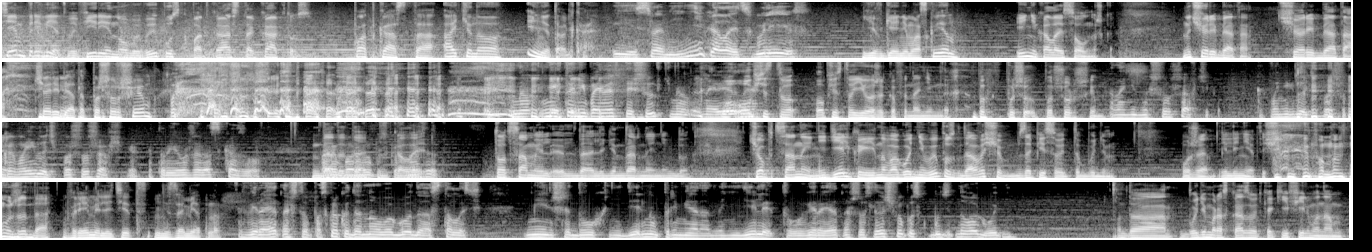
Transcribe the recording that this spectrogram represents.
Всем привет! В эфире новый выпуск подкаста «Кактус». Подкаста о кино и не только. И с вами Николай Цгулиев. Евгений Москвин. И Николай Солнышко. Ну чё, ребята? Чё, ребята? Чё, ребята, пошуршим? Ну, никто не поймет этой шутки, ну, наверное. Общество, общество ежиков анонимных. Пошуршим. Анонимных шуршавчиков. Как в анекдоте про, как в анекдоте про шуршавчика, который я уже рассказывал. Да-да-да, Николай. Назад. Тот самый, да, легендарный анекдот. Чё, пацаны, неделька и новогодний выпуск, да, вообще записывать-то будем? Уже или нет еще? По-моему, уже да. Время летит незаметно. Вероятно, что поскольку до Нового года осталось меньше двух недель, ну, примерно две недели, то вероятно, что следующий выпуск будет новогодний. Да, будем рассказывать, какие фильмы нам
